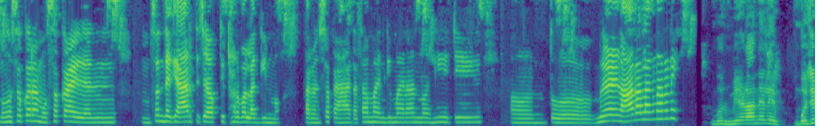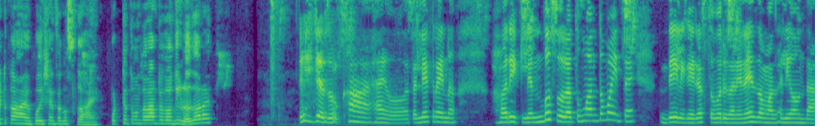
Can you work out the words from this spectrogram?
मग असं करा मग सकाळी अं, संध्याकाळी आरतीच्या वक्ती ठरवा लागेल मग कारण सकाळी आता सामान गिमान आणणं हे ते अं, तो आणा लागणार नाही बरं मेळ आणायला बजेट काय आहे पैशाचं कसं काय पट्टे तर म्हणतात आमच्या दीड हजार आहे त्याच्याजवळ काय हाय हो आता लेकराईनं हरिकलेन बसवला तुम्हाला तर माहीत आहे देले काही जास्त वर्गाने नाही जमा झाली औंदा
